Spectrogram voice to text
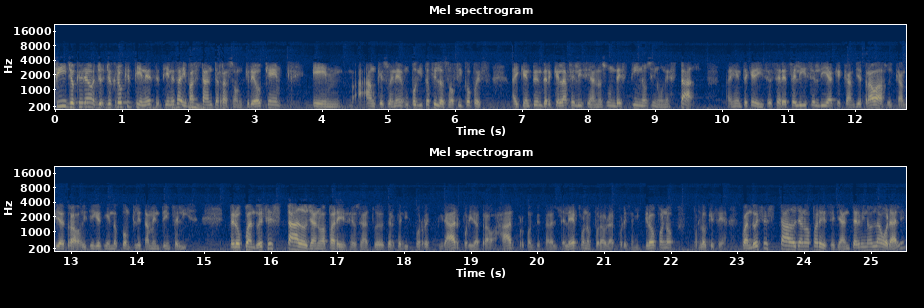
Sí, yo creo, yo, yo creo que tienes, tienes ahí bastante razón. Creo que, eh, aunque suene un poquito filosófico, pues hay que entender que la felicidad no es un destino, sino un estado. Hay gente que dice, seré feliz el día que cambie trabajo y cambia de trabajo y sigue siendo completamente infeliz. Pero cuando ese estado ya no aparece, o sea, tú debes ser feliz por respirar, por ir a trabajar, por contestar el teléfono, por hablar por ese micrófono, por lo que sea. Cuando ese estado ya no aparece, ya en términos laborales,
